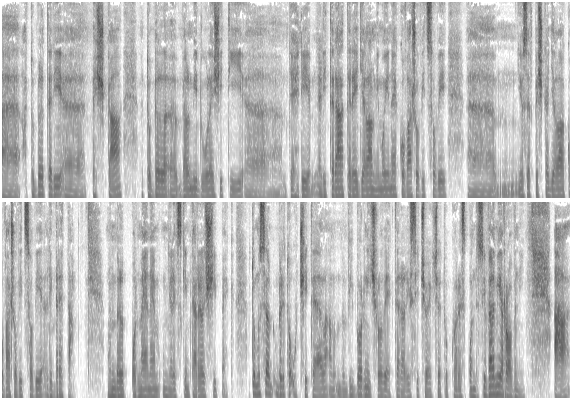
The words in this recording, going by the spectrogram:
eh, a to byl tedy eh, Peška, to byl eh, velmi důležitý tehdy literát, který dělal mimo jiné Kovařovicovi. Josef Peška dělal Kovařovicovi libreta. On byl pod jménem uměleckým Karel Šípek. To musel, byl to učitel a výborný člověk, teda když si člověk četl tu korespondenci, velmi rovný. A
